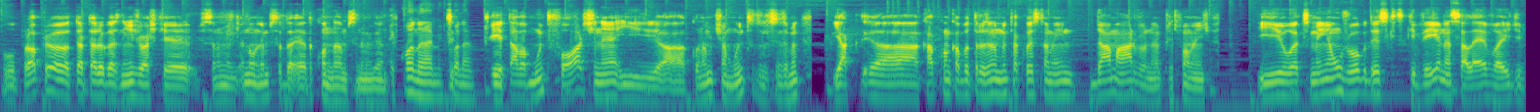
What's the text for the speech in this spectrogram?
O próprio Tartarugas Ninja, eu acho que é, se não me engano, eu não lembro se é da, é da Konami, se não me engano. É Konami, Konami. Que tava muito forte, né? E a Konami tinha muitos licenciamentos. E a, a Capcom acabou trazendo muita coisa também da Marvel, né? Principalmente. E o X-Men é um jogo desse que, que veio nessa leva aí de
